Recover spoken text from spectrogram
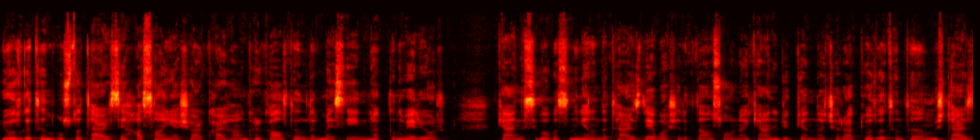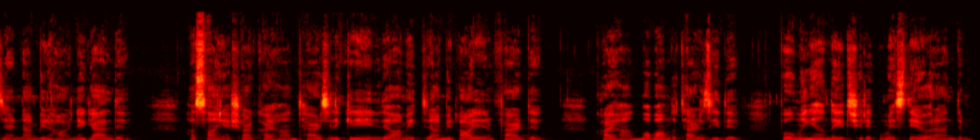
Yozgat'ın usta terzisi Hasan Yaşar Kayhan 46 yıldır mesleğinin hakkını veriyor. Kendisi babasının yanında terziliğe başladıktan sonra kendi dükkanını açarak Yozgat'ın tanınmış terzilerinden bir haline geldi. Hasan Yaşar Kayhan terzilik geleneğini devam ettiren bir ailenin ferdi. Kayhan, babam da terziydi. Babamın yanında yetişerek bu mesleği öğrendim.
